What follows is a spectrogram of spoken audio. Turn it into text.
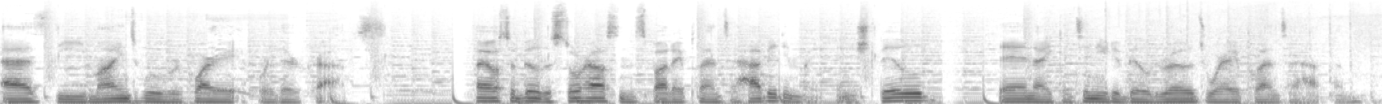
as the mines will require it for their crafts. I also build a storehouse in the spot I plan to have it in my finished build, then I continue to build roads where I plan to have them.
